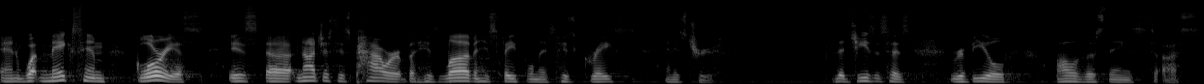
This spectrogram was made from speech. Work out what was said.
And what makes him glorious is uh, not just his power, but his love and his faithfulness, his grace and his truth. That Jesus has revealed all of those things to us.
